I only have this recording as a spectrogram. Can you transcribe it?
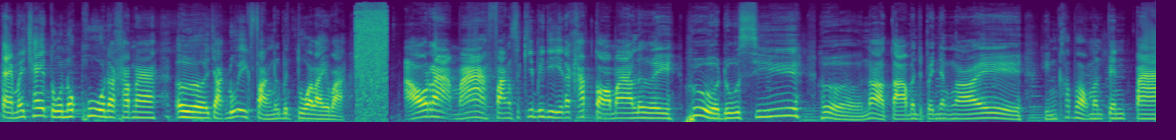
แต่ไม่ใช่ตัวนกคู่นะครับนะเอออยากรู้อีกฝั่งหนึงเป็นตัวอะไรวะเอาละมาฟังสกิปดีนะครับ ต่อมาเลยเฮ้อดูซิเฮ้อหน้าตามันจะเป็นยังไงเห็นเขาบอกมันเป็นปลา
